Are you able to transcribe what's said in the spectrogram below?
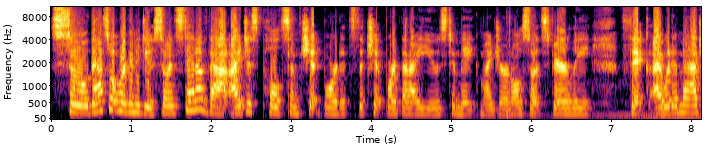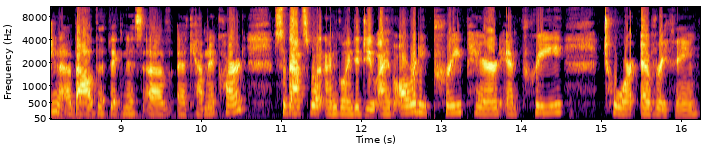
So that's what we're going to do. So instead of that, I just pulled some chipboard. It's the chipboard that I use to make my journal, so it's fairly thick. I would imagine about the thickness of a cabinet card. So that's what I'm going to do. I've already prepared and pre-tore everything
